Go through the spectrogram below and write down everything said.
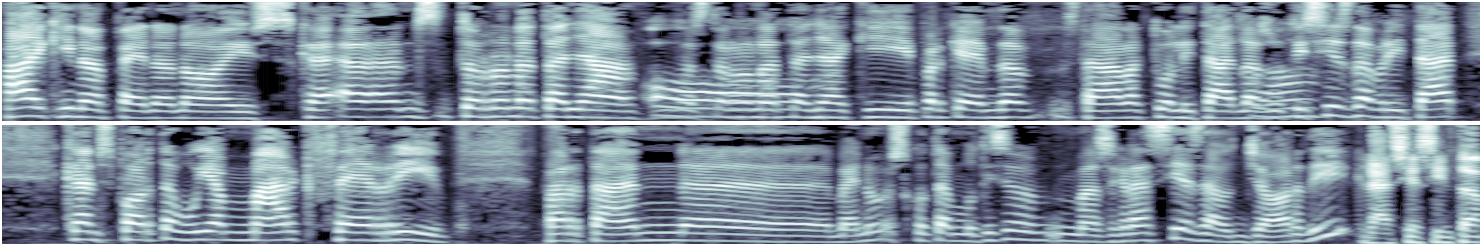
Ai, quina pena, nois, que eh, ens tornen a tallar, Oh. ens tornen a tallar aquí, perquè hem d'estar a l'actualitat. Les Clar. notícies de veritat que ens porta avui en Marc Ferri. Per tant, eh, bueno, escolta, moltíssimes gràcies al Jordi. Gràcies, Cinta.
